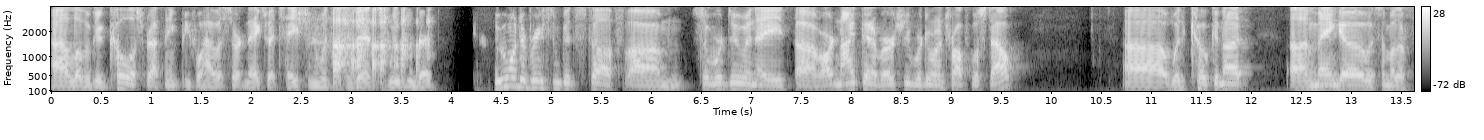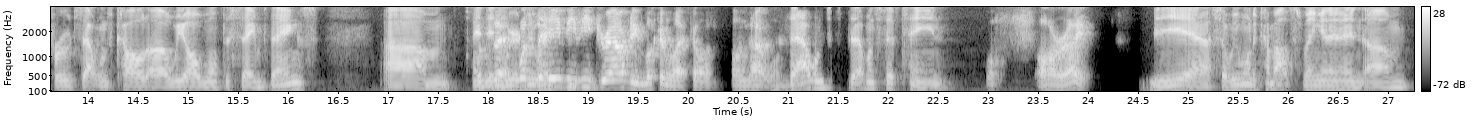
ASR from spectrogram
I love a good Kolsch, but I think people have a certain expectation with this event. So we wanted to We wanted to bring some good stuff. Um, so we're doing a uh, our ninth anniversary. We're doing a tropical stout uh, with coconut, uh, mango, and some other fruits. That one's called uh, "We All Want the Same Things." Um, and What's, then that, we're what's the doing ABV gravity looking like on on that one? that one's that one's fifteen. Well, all right. Yeah, so we want to come out swinging and um,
